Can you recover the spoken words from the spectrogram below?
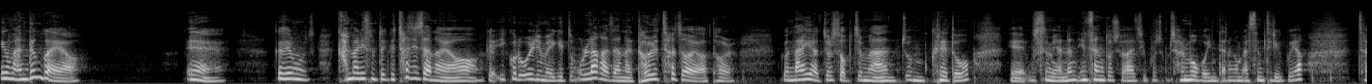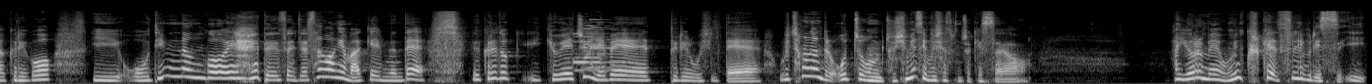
이거 만든 거예요. 예. 네. 그래서 가만히 있으면 또 이게 처지잖아요. 그러니까 입꼬리 올리면 이게 좀 올라가잖아요. 덜 처져요, 덜. 나이 어쩔 수 없지만 좀 그래도 예, 웃으면은 인상도 좋아지고 좀 젊어 보인다는 거 말씀드리고요. 자 그리고 이 옷 입는 거에 대해서 이제 상황에 맞게 입는데 그래도 이 교회 주일 예배 드리러 오실 때 우리 청년들 옷 좀 조심해서 입으셨으면 좋겠어요. 아 여름에 왜 그렇게 sleeveless 이,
